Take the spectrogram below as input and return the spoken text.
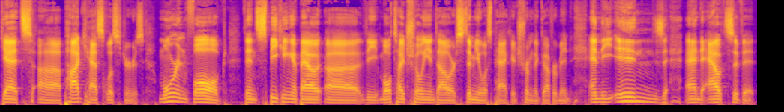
gets uh, podcast listeners more involved than speaking about uh, the multi-trillion-dollar stimulus package from the government and the ins and outs of it.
